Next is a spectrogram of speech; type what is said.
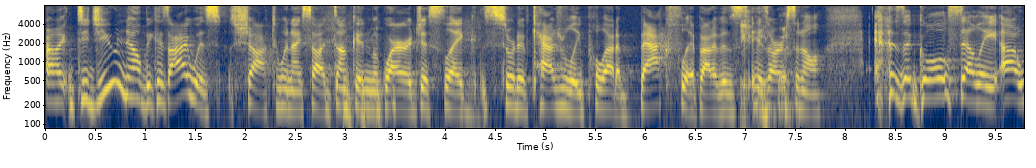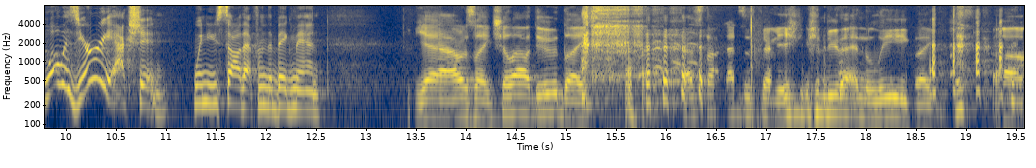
Uh, did you know? Because I was shocked when I saw Duncan McGuire just like sort of casually pull out a backflip out of his, his arsenal as a goal, Stelly. Uh, what was your reaction when you saw that from the big man? Yeah, I was like, chill out, dude. Like, that's not necessary. You can do that in the league. Like, um,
